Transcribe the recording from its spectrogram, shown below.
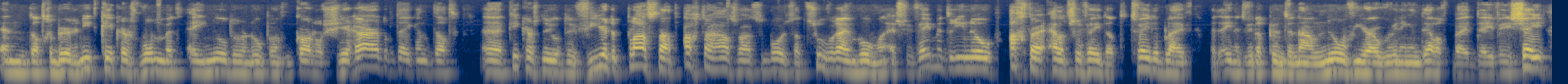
En dat gebeurde niet. Kikkers won met 1-0 door een doelpunt van Carlos Gerard. Dat betekent dat uh, Kikkers nu op de vierde plaats staat. Achter Haalswaardse Boys dat soeverein won van SVV met 3-0. Achter LFCV dat tweede blijft met 21 punten na een 0-4 overwinning in Delft bij DVC.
